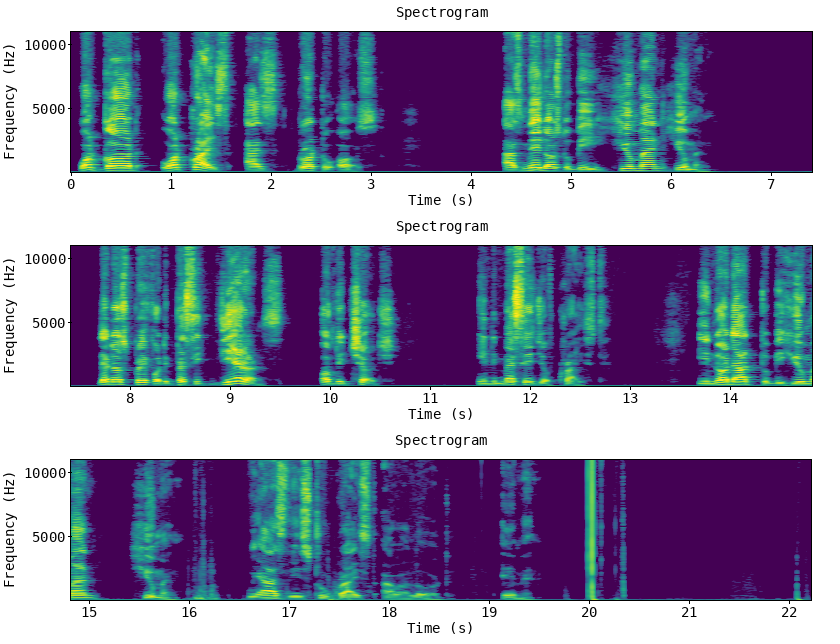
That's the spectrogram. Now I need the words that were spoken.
what God, what Christ has brought to us, has made us to be human, human. Let us pray for the perseverance of the church in the message of Christ in order to be human, human. We ask this through Christ our Lord. Amen.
